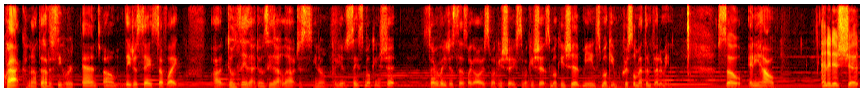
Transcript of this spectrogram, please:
Crack, not the other C word. And um, they just say stuff like, uh, don't say that. Don't say that out loud. Just, you know, you just say smoking shit. So everybody just says, like, oh, he's smoking shit, he's smoking shit. Smoking shit means smoking crystal methamphetamine. So, anyhow, and it is shit,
